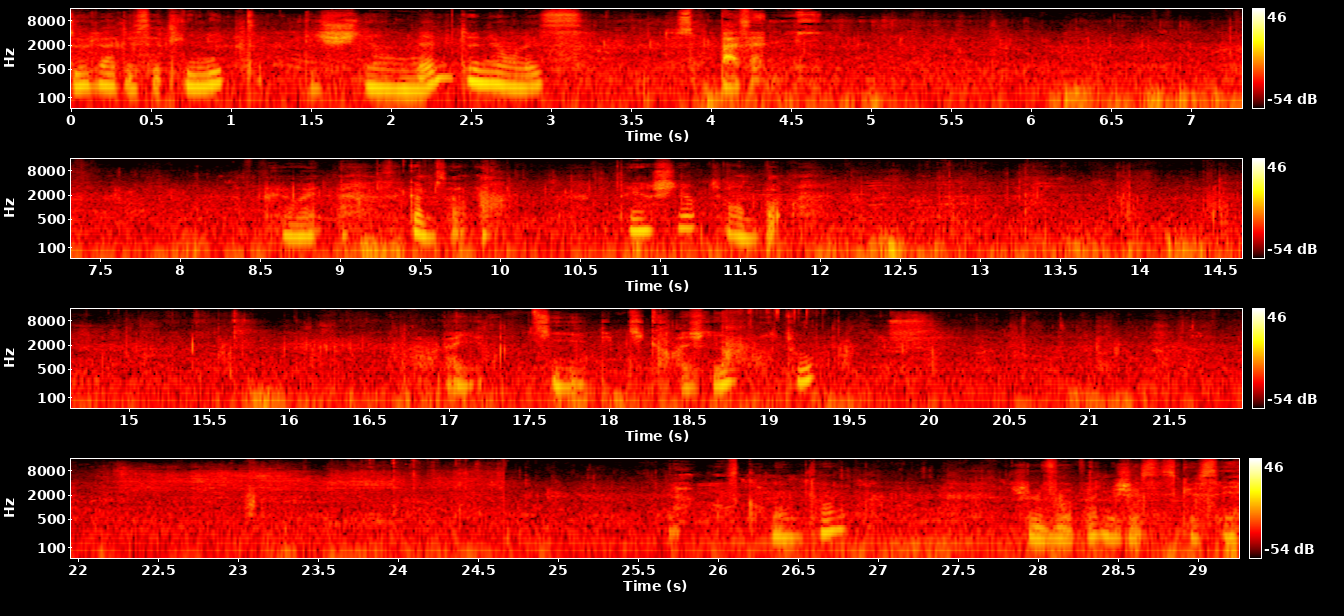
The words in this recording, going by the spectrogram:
Au-delà de cette limite, les chiens, même tenus en laisse, ne sont pas admis. Et ouais, c'est comme ça. T'es un chien, tu rentres pas. Alors là, il y a des petits, des petits graviers partout. Là, ce qu'on entend, je le vois pas, mais je sais ce que c'est.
